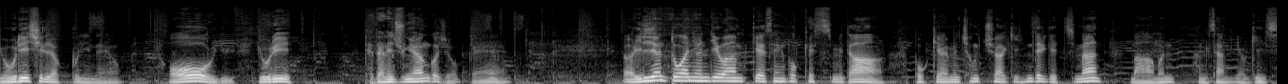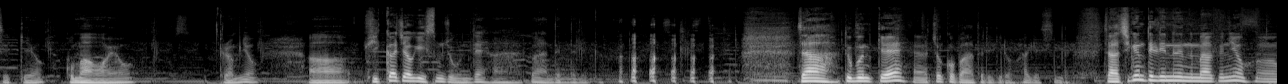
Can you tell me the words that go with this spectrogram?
요리 실력 뿐이네요. 오, 요리 대단히 중요한 거죠. 네. 어, 1년 동안 현디와 함께해서 행복했습니다. 복귀하면 청취하기 힘들겠지만 마음은 항상 여기 있을게요. 고마워요. 그럼요. 아, 귀까지 여기 있으면 좋은데, 아, 그건 안 된다니까. 자, 두 분께 쪼꼬봐 드리기로 하겠습니다. 자, 지금 들리는 음악은요, 어,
